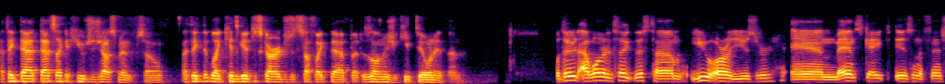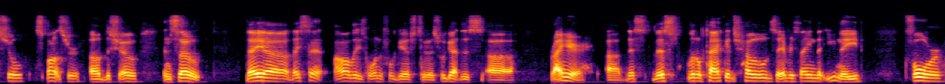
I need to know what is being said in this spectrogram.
I think that that's like a huge adjustment. So I think that like kids get discouraged and stuff like that, but as long as you keep doing it, then Well, dude, I wanted to take this time. You are a user, and Manscaped is an official sponsor of the show, and so they uh they sent all these wonderful gifts to us. We got this uh right here. Uh, this this little package holds everything that you need for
